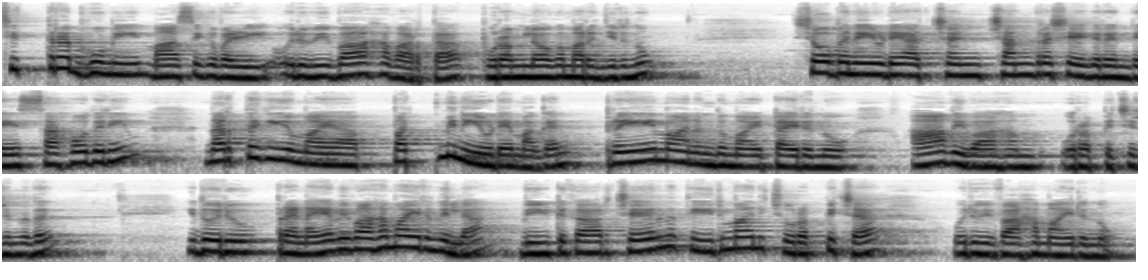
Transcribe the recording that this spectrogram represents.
ചിത്രഭൂമി മാസിക വഴി ഒരു വിവാഹ വാർത്ത പുറം ലോകമറിഞ്ഞിരുന്നു. ശോഭനയുടെ അച്ഛൻ ചന്ദ്രശേഖരന്റെ സഹോദരിയും നർത്തകിയുമായ പത്മിനിയുടെ മകൻ പ്രേമാനന്ദുമായിട്ടായിരുന്നു ആ വിവാഹം ഉറപ്പിച്ചിരുന്നത്. ഇതൊരു പ്രണയവിവാഹമായിരുന്നില്ല വീട്ടുകാർ ചേർന്ന് തീരുമാനിച്ചുറപ്പിച്ച ഒരു വിവാഹമായിരുന്നു.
